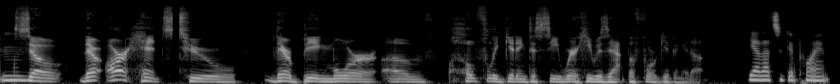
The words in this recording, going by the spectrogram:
Mm. So there are hints to there being more of hopefully getting to see where he was at before giving it up. yeah, that's a good point.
